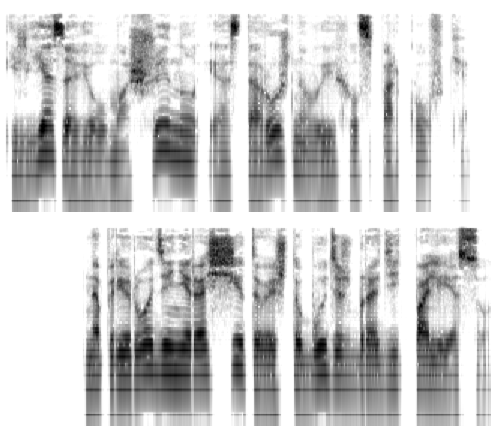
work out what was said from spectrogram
Илья завел машину и осторожно выехал с парковки. «На природе не рассчитывай, что будешь бродить по лесу.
